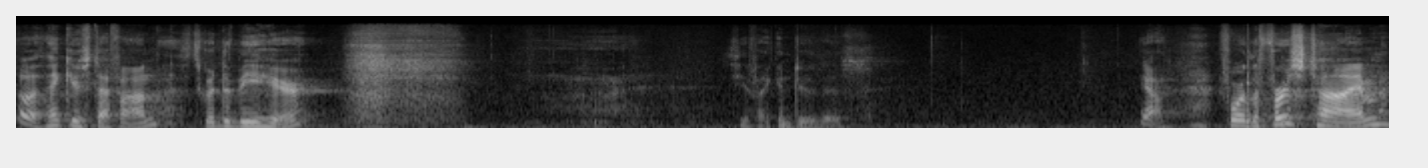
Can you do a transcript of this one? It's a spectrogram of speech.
Oh, thank you, Stephan. It's good to be here. see if I can do this. Yeah, for the first time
